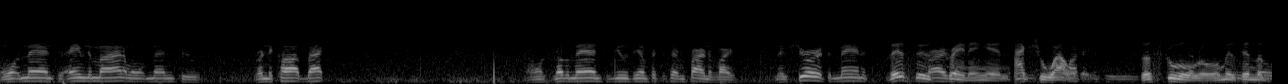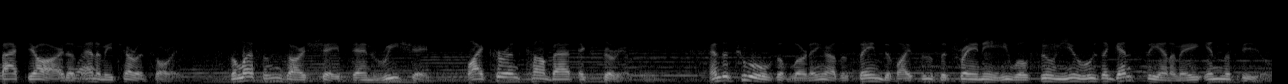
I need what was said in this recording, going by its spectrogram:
I want men to aim the mine. I want men to run the card back. I want another man to use the M57 firing device. Make sure that the man This is training in actuality. The schoolroom is in the backyard of enemy territory. The lessons are shaped and reshaped by current combat experiences. And the tools of learning are the same devices the trainee will soon use against the enemy in the field.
